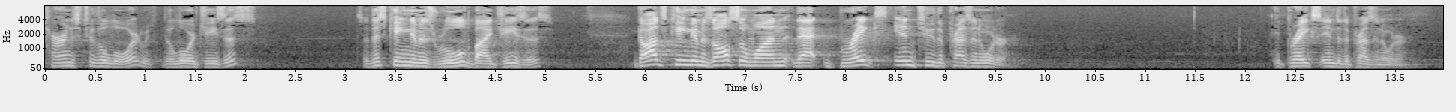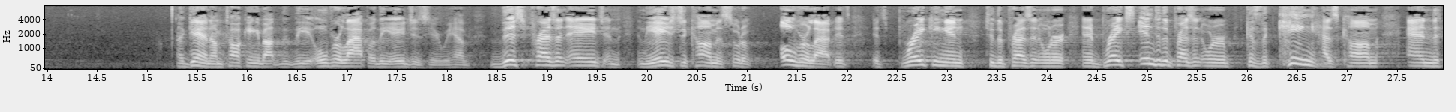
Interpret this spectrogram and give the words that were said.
turns to the Lord, the Lord Jesus. So this kingdom is ruled by Jesus. God's kingdom is also one that breaks into the present order it breaks into the present order. Again, I'm talking about the, overlap of the ages here. We have this present age, and, and the age to come is sort of overlapped. It's, it's breaking into the present order, and it breaks into the present order because the king has come and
